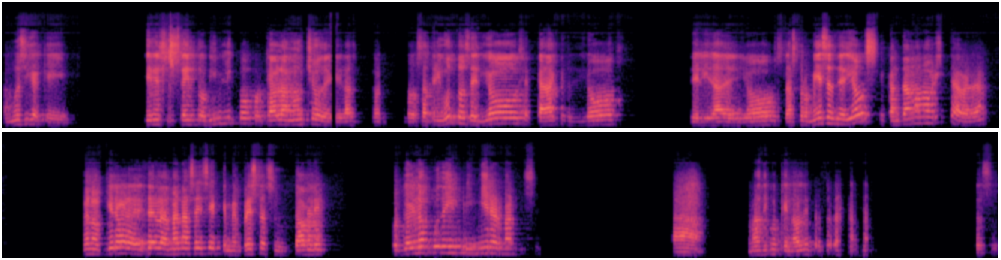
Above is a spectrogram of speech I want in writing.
la música que tiene sustento bíblico porque habla mucho de las, los atributos de Dios, el carácter de Dios, fidelidad de Dios, las promesas de Dios que cantamos ahorita, ¿verdad? Bueno, quiero agradecer a la hermana Cecia que me presta su tablet, porque hoy no pude imprimir, hermanos. Ah, más dijo que no le prestó. Entonces,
